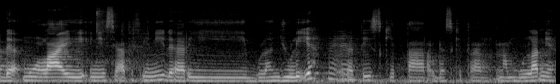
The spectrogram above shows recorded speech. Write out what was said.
da- mulai inisiatif ini dari bulan Juli ya. Berarti sekitar udah sekitar enam bulan ya.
